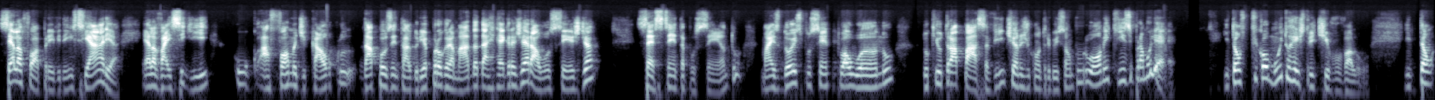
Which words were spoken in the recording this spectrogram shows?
Se ela for a previdenciária, ela vai seguir a forma de cálculo da aposentadoria programada da regra geral, ou seja, 60% mais 2% ao ano do que ultrapassa 20 anos de contribuição para o homem e 15 para a mulher. Então, ficou muito restritivo o valor. Então,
